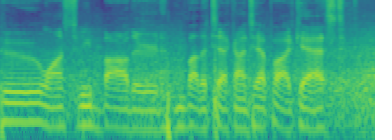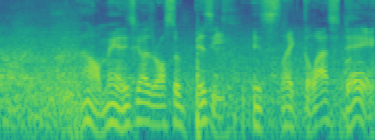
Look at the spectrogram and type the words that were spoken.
Who wants to be bothered by the Tech ONTAP podcast? Oh man, these guys are all so busy. It's like the last day.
